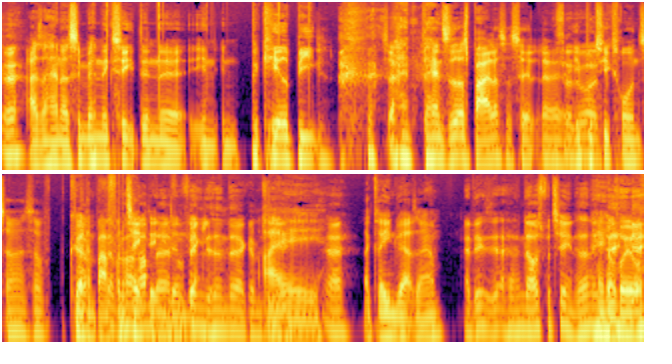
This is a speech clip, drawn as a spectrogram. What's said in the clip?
Ja. Altså, han har simpelthen ikke set en, øh, en, en parkeret bil. så han, da han sidder og spejler sig selv øh, i butiksruden, så, så kører ja, han bare frontalt ind i den der. der, kan man sige. Ej, ja. og grinvær sig ham. Ja, det han da også fortjent, havde han ikke? jo, jo.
